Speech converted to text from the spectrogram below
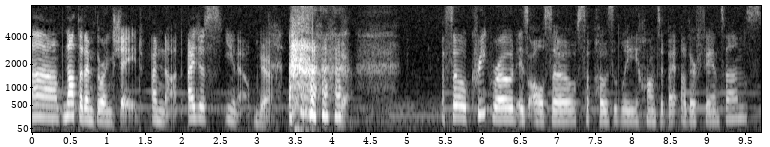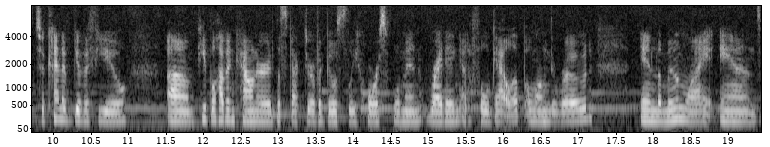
Um, not that I'm throwing shade. I'm not. I just, you know. Yeah. yeah. So, Creek Road is also supposedly haunted by other phantoms. To kind of give a few, um, people have encountered the specter of a ghostly horsewoman riding at a full gallop along the road in the moonlight. And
